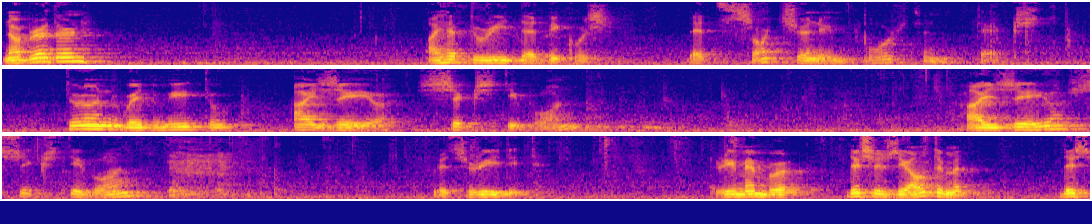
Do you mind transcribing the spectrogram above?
Now, brethren, I have to read that because that's such an important text. Turn with me to Isaiah 61. Isaiah 61. Let's read it. Remember, this is the ultimate. This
